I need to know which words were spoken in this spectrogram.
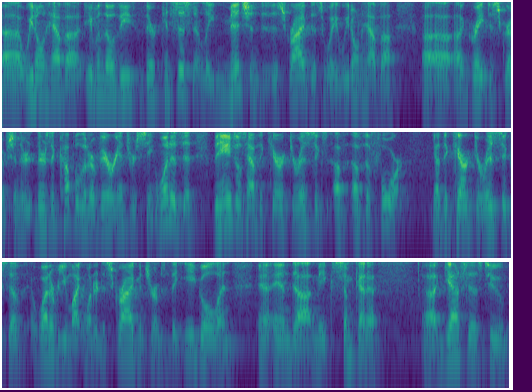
uh, we don't have a, even though these, they're consistently mentioned to describe this way, we don't have a, a, a great description. There, there's a couple that are very interesting. One is that the angels have the characteristics of, of the four you know, the characteristics of whatever you might want to describe in terms of the eagle and, and uh, make some kind of uh, guess as to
